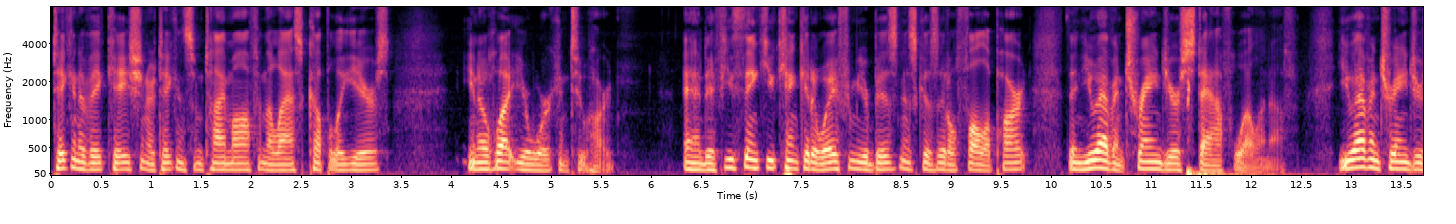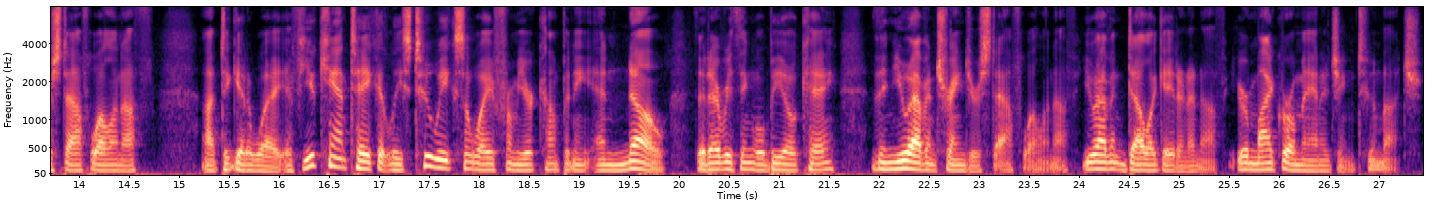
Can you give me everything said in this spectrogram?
taken a vacation or taken some time off in the last couple of years, you know what? You're working too hard. And if you think you can't get away from your business because it'll fall apart, then you haven't trained your staff well enough. You haven't trained your staff well enough uh, to get away. If you can't take at least two weeks away from your company and know that everything will be okay, then you haven't trained your staff well enough. You haven't delegated enough. You're micromanaging too much.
